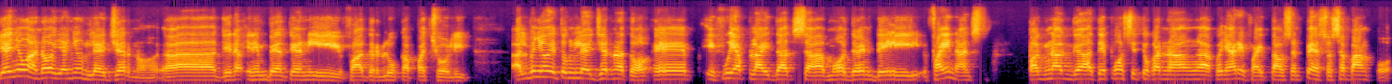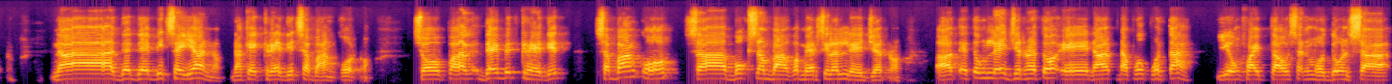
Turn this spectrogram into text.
yan yung ano, yan yung ledger no. Uh, inimbento yan ni Father Luca Pacioli. Alam niyo itong ledger na to, eh if we apply that sa modern day finance, pag nag-deposito ka ng uh, kunyari 5,000 pesos sa bangko, na de-debit sa yan, no? na credit sa bangko. No? So pag debit credit sa bangko, sa books ng bangko, meron silang ledger. No? At itong ledger na to, eh, na, napupunta yung 5,000 mo doon sa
